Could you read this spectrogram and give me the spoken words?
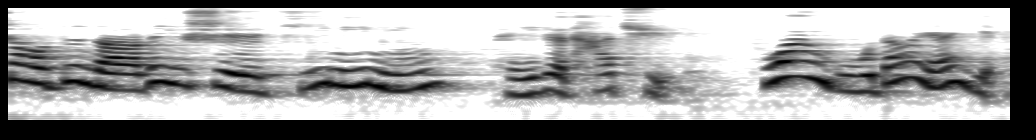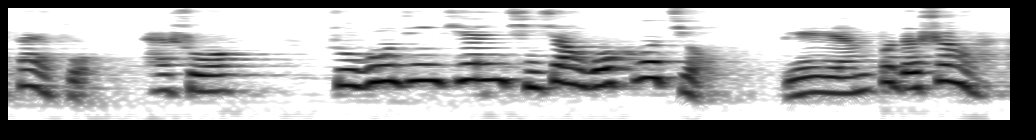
赵盾的卫士提弥明陪着他去，图案谷当然也在座。他说：“主公今天请相国喝酒，别人不得上来。”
